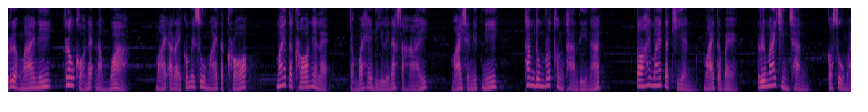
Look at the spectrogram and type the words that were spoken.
เรื่องไม้นี้เราขอแนะนำว่า ไม้อะไรก็ไม่สู้ไม้ตะเคราะห์ ไม้ตะเคราะห์เนี่ยแหละ จำไว้ให้ดีเลยนะสหาย ไม้ชนิดนี้ทำดุมรถทนทานดีนัก ต่อให้ไม้ตะเคียน ไม้ตะแบก หรือไม้ชิงชัน ก็สู้ไม้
